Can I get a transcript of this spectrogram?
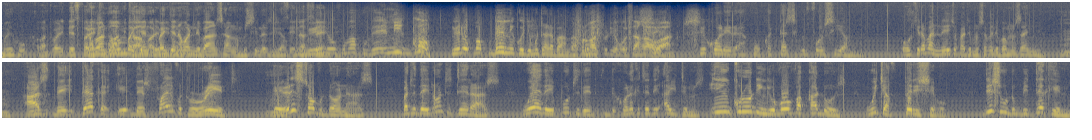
my hope abantu bali desperate abantu abamu bajja- nawa ebirungi. ne bansanga musinazira Sina ngenda sente. okubakuba emigo ngenda okubakuba emigo gye mutalabanga fuluma studio ngaosanga abo bantu sikolera ku katask force yammwe. Okiraba nekyo kati museveni bamuzanya Mm. as they take they strive to read. A list of donors but they don't tell us where they put the, the collected items including of avocados which are perishable. This would be taken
